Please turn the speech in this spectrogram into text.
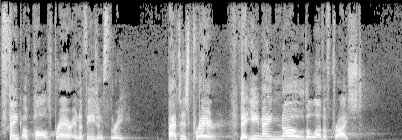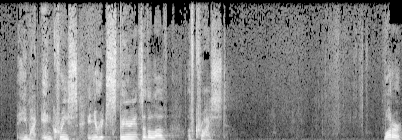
Think of Paul's prayer in Ephesians 3. That's his prayer, that ye may know the love of Christ, that ye might increase in your experience of the love of Christ. What are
